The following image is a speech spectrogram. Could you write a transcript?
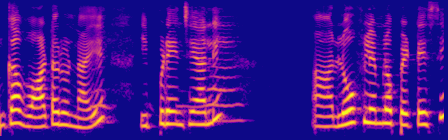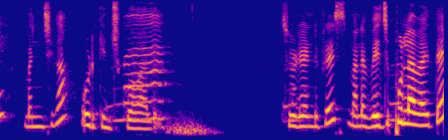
ఇంకా వాటర్ ఉన్నాయి. ఇప్పుడు ఏం చేయాలి లో ఫ్లేమ్లో పెట్టేసి మంచిగా ఉడికించుకోవాలి. చూడండి ఫ్రెండ్స్ మన వెజ్ పులావ్ అయితే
